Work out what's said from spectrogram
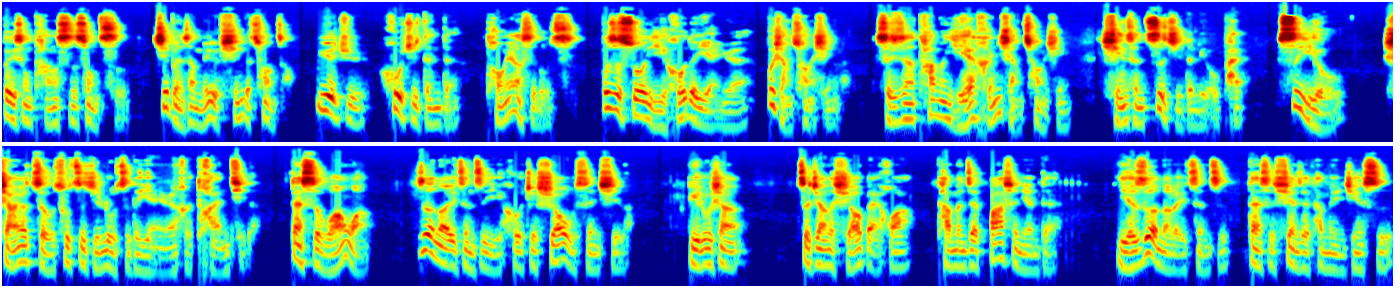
背诵唐诗宋词，基本上没有新的创造。越剧、沪剧等等同样是如此。不是说以后的演员不想创新了，实际上他们也很想创新，形成自己的流派，是有想要走出自己路子的演员和团体的。但是往往热闹一阵子以后就悄无声息了。比如像浙江的小百花，他们在八十年代也热闹了一阵子，但是现在他们已经是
